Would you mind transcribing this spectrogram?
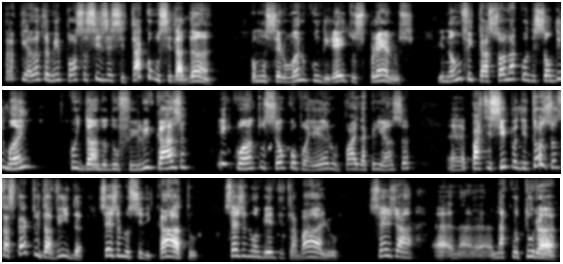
para que ela também possa se exercitar como cidadã, como um ser humano com direitos plenos, e não ficar só na condição de mãe, cuidando do filho em casa, enquanto o seu companheiro, o pai da criança, é, participa de todos os aspectos da vida, seja no sindicato, seja no ambiente de trabalho, seja é, na, na, cultura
